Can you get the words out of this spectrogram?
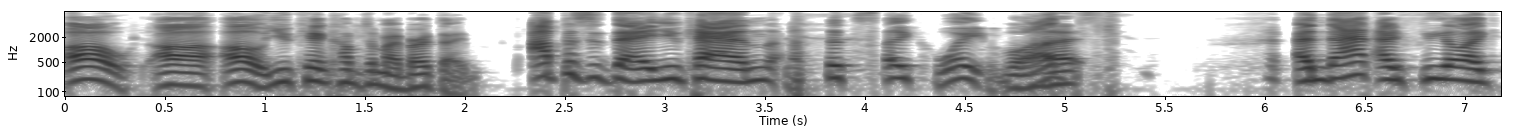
Oh, uh, oh, you can't come to my birthday. Opposite day, you can. It's like, wait, what? What? And that I feel like.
